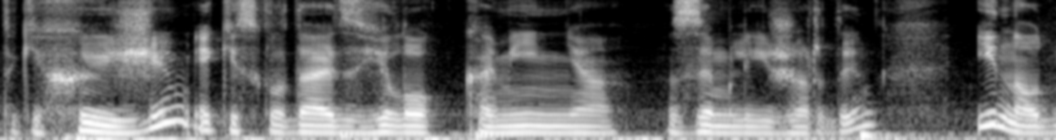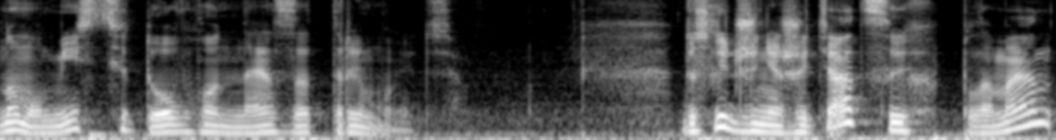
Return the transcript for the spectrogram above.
такі хижі, які складають з гілок каміння, землі і жердин, і на одному місці довго не затримуються. Дослідження життя цих племен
